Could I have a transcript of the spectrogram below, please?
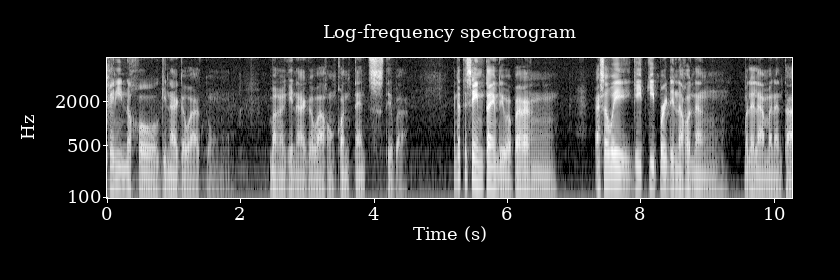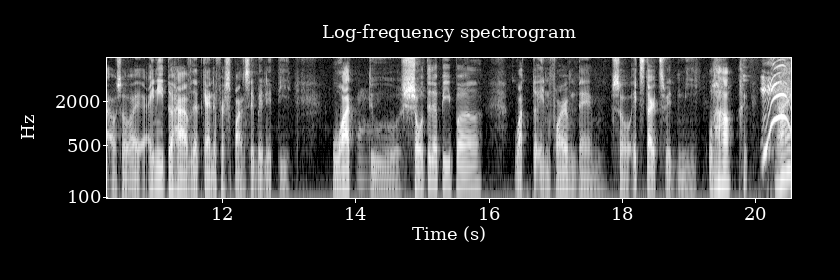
kanino ko ginagawa tong mga ginagawa kong contents, diba? And at the same time, diba, parang as a way, gatekeeper din ako ng malalaman ng tao. So, I, I need to have that kind of responsibility. What to show to the people, what to inform them. So, it starts with me. Wow. Ay,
